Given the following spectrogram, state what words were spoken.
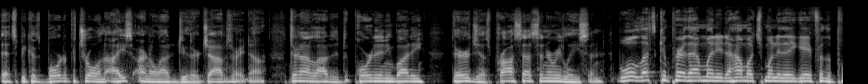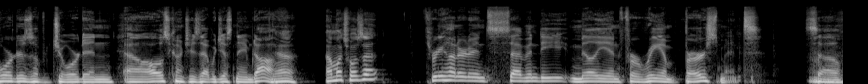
that's because border patrol and ICE aren't allowed to do their jobs right now. They're not allowed to deport anybody. They're just processing and releasing. Well, let's compare that money to how much money they gave for the borders of Jordan, uh, all those countries that we just named off. Yeah. How much was that? 370 million for reimbursement. So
